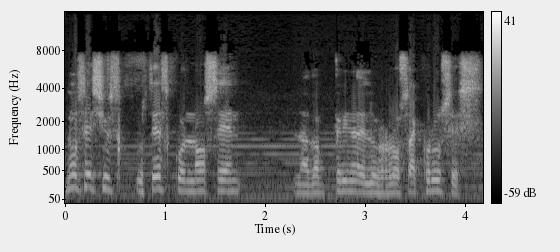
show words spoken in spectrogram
No sé si us- ustedes conocen la doctrina de los Rosacruces.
